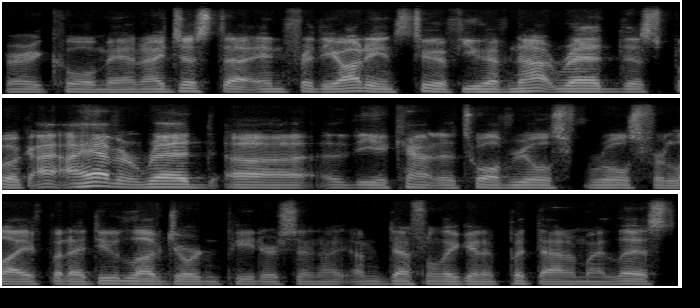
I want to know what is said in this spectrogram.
very cool, man. I just uh, and for the audience too, if you have not read this book, I, I haven't read uh, the account of the Twelve Rules Rules for Life, but I do love Jordan Peterson. I, I'm definitely going to put that on my list.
